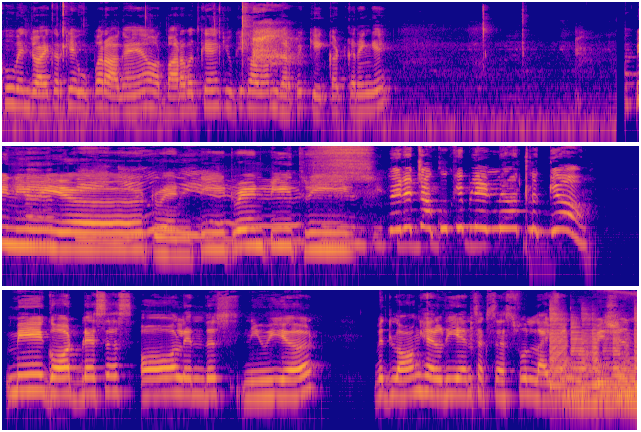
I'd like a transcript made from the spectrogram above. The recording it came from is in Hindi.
खूब एंजॉय करके ऊपर आ गए हैं और 12 बज गए हैं क्योंकि अब हम घर पे केक कट करेंगे। हैप्पी न्यू ईयर 2023 मेरे चाकू की प्लेट में हाथ लग गया। May God bless us all in this new year with long healthy and successful life and vision.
